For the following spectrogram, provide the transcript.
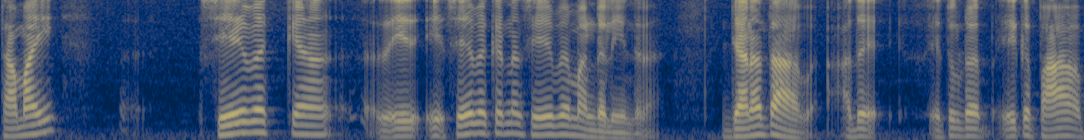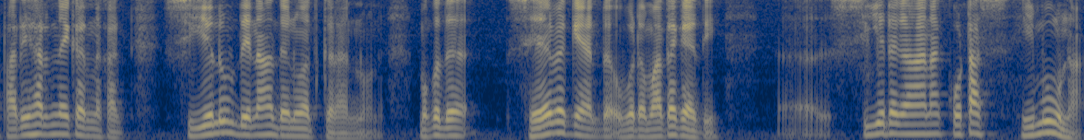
තමයි සේවකයා සේව කරන සේව මණ්ඩලේ ඉඳලා. ජනතාව අද එතුට ඒක පරිහරණය කරනකට සියලුම් දෙනා දැනුවත් කරන්න ඕන. මොකද සේවකයන්ට ඔබට මතක ඇති සියට ගානක් කොටස් හිමුණා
